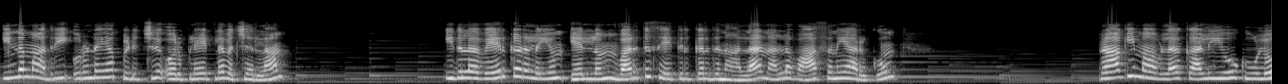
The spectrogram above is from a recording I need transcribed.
இந்த மாதிரி உருண்டையா பிடிச்சு ஒரு பிளேட்ல வச்சிடலாம் இதுல வேர்க்கடலையும் எள்ளும் வறுத்து சேர்த்திருக்கிறதுனால நல்ல வாசனையா இருக்கும். ராகி மாவுல களியோ கூழோ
